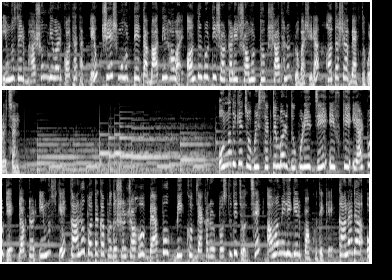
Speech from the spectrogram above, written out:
ইউনুসের ভাষণ দেওয়ার কথা থাকলেও শেষ মুহূর্তে তা বাতিল হওয়ায় অন্তর্বর্তী সরকারের সমর্থক সাধারণ প্রবাসীরা হতাশা ব্যক্ত করেছেন। অন্যদিকে চব্বিশ সেপ্টেম্বর দুপুরে জেএফকে এয়ারপোর্টে ডক্টর ইউনুসকে কালো পতাকা প্রদর্শন সহ ব্যাপক বিক্ষোভ দেখানোর প্রস্তুতি চলছে আওয়ামী লীগের পক্ষ থেকে। কানাডা ও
